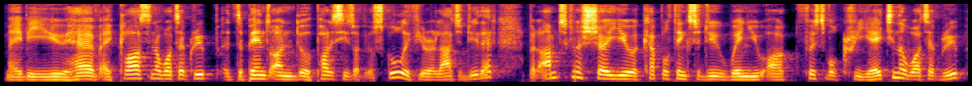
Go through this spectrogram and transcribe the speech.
maybe you have a class in a WhatsApp group. It depends on the policies of your school if you're allowed to do that, but I'm just going to show you a couple of things to do when you are first of all creating the WhatsApp group,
